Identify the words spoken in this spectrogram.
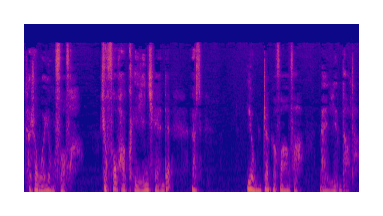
他说我用佛法，用佛法可以赢钱的，那是用这个方法来引导他。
